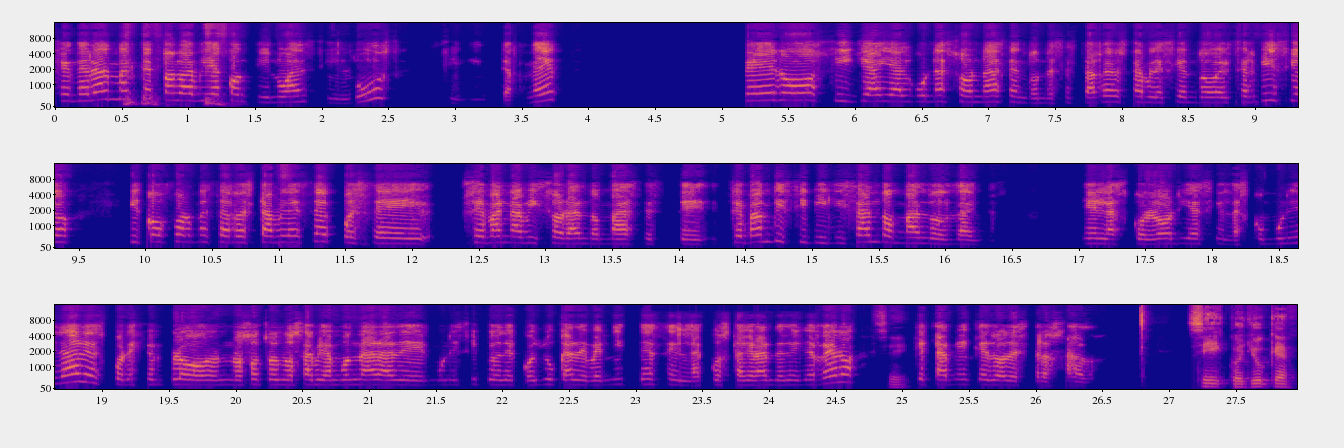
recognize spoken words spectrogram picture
generalmente todavía continúan sin luz, sin internet, pero sí ya hay algunas zonas en donde se está restableciendo el servicio y conforme se restablece, pues se van avisorando más, este, se van visibilizando más los daños en las colonias y en las comunidades. Por ejemplo, nosotros no sabíamos nada del municipio de Coyuca de Benítez en la Costa Grande de Guerrero, que también quedó destrozado. Sí, Coyuca,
